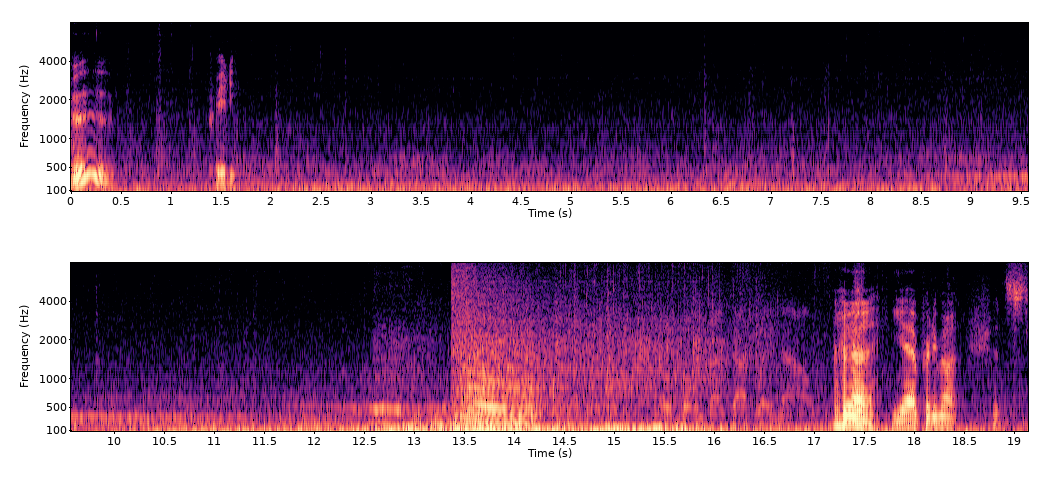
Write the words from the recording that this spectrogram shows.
Ooh, pretty. No going back that way now. yeah, pretty much. It's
